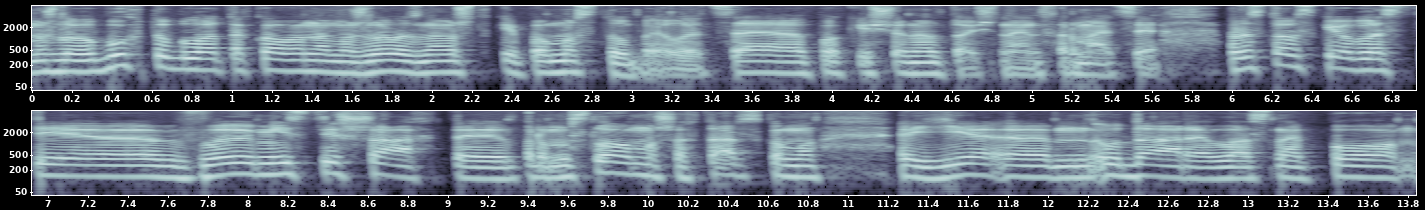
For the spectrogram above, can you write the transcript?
Можливо, бухту було атаковано, можливо, знову ж таки по мосту били. Це поки що не уточнена інформація. В Ростовській області, е, в місті Шахти, промисловому шахтарському є е, удари власне по е,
